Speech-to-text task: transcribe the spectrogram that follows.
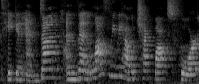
taken and done. And then lastly we have a checkbox for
